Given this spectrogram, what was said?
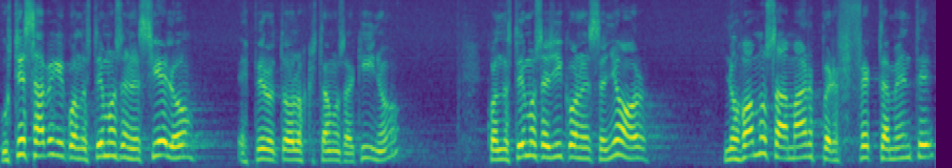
Usted sabe que cuando estemos en el cielo, espero todos los que estamos aquí, ¿no? Cuando estemos allí con el Señor, nos vamos a amar perfectamente.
